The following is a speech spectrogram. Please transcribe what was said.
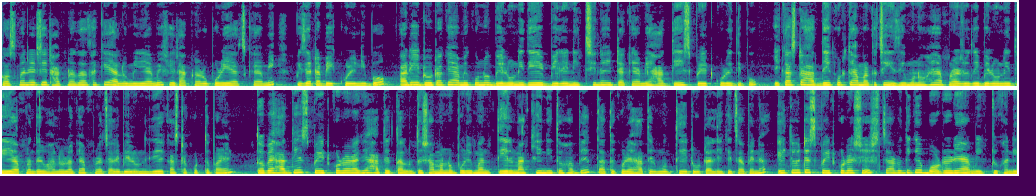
সসপ্যানের যে ঢাকনাটা থাকে অ্যালুমিনিয়ামে, সেই ঢাকনার উপরেই আজকে আমি পিজাটা বেক করে নিব। আর এই ডোটাকে আমি কোনো বেলুনি দিয়ে বেলে নিচ্ছি না, এটাকে আমি হাত দিয়ে স্প্রেড করে দিব। এই কাজটা হাত দিয়ে করতে আমার কাছে ইজি মনে হয়। আপনারা যদি বেলুনি দিয়ে আপনাদের ভালো লাগে, আপনারা চাইলে বেলুনি দিয়ে কাজটা করতে পারেন। তবে হাত দিয়ে স্প্রেড করার আগে হাতের তালুতে সামান্য পরিমাণ তেল মাখিয়ে নিতে হবে, তাতে করে হাতের মধ্যে ডোটা লেগে যাবে না। এই তো এটা স্প্রেড করা শেষ। চারোদিকে বর্ডারে আমি একটুখানি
